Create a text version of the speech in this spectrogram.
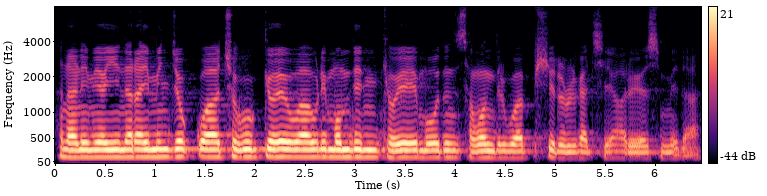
하나님여 이 나라의 민족과 조국 교회와 우리 몸된 교회의 모든 상황들과 필요를 같이 아뢰었습니다.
